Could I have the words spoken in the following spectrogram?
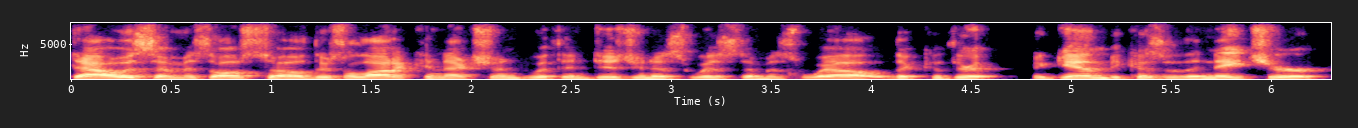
Taoism is also there's a lot of connection with indigenous wisdom as well. Because again, because of the nature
